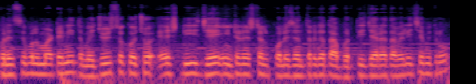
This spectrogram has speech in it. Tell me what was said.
પ્રિન્સિપલ માટેની તમે જોઈ શકો છો. S D J international college અંતર્ગત આ ભરતી જાહેરાત આવેલી છે મિત્રો.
